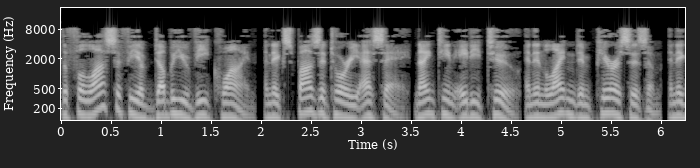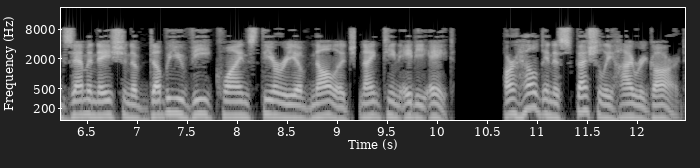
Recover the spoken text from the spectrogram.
The Philosophy of W. V. Quine, an expository essay 1982 and Enlightened Empiricism, an examination of W. V. Quine's theory of knowledge 1988, are held in especially high regard.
